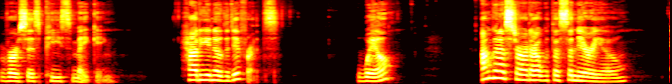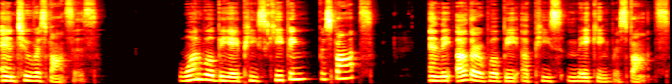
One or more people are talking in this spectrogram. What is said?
versus peacemaking. How do you know the difference? Well, I'm going to start out with a scenario and two responses. One will be a peacekeeping response, and the other will be a peacemaking response.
